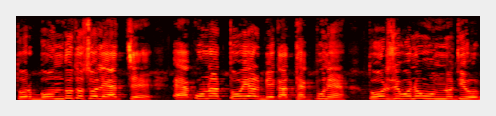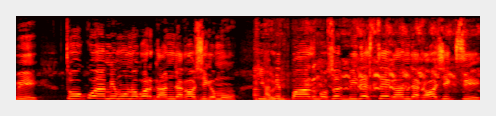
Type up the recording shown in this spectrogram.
তোর বন্ধু তো চলে যাচ্ছে। এখন আর তুই আর বেকার থাকব না। তোর জীবনেও উন্নতি হবি। তোকে আমি মনে কর গাঞ্জা খাওয়া শিখামো। আমি পাঁচ বছর বিদেশ থেকে গাঞ্জা খাওয়া শিখছি।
